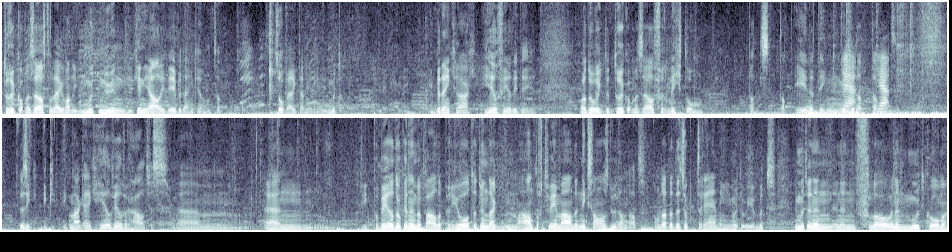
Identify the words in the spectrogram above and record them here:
druk op mezelf te leggen van ik moet nu een geniaal idee bedenken. Want dat, zo werkt dat niet. Je moet, ik bedenk graag heel veel ideeën waardoor ik de druk op mezelf verlicht om dat, dat ene ding. Weet ja, je, dat, dat... Ja. Dus ik, ik, ik maak eigenlijk heel veel verhaaltjes. Um, en ik probeer dat ook in een bepaalde periode te doen, dat ik een maand of twee maanden niks anders doe dan dat. Omdat dat is ook training. Je moet, je moet, je moet in, een, in een flow, in een mood komen.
